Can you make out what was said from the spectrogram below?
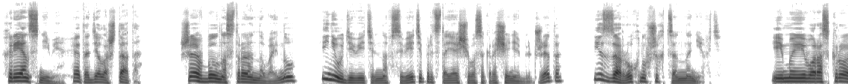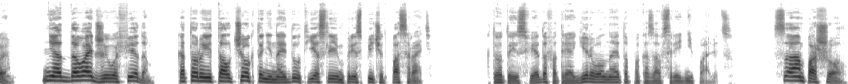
«Хрен с ними, это дело штата». Шеф был настроен на войну, и неудивительно в свете предстоящего сокращения бюджета из-за рухнувших цен на нефть. И мы его раскроем. Не отдавать же его Федам, которые толчок-то не найдут, если им приспичит посрать. Кто-то из Федов отреагировал на это, показав средний палец. «Сам пошел!»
